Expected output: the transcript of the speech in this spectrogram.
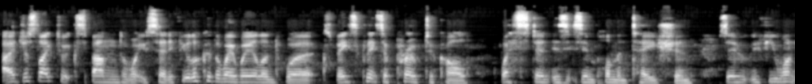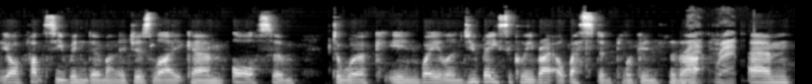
to. March. I just like to expand on what you said. If you look at the way Wayland works, basically it's a protocol. Weston is its implementation. So if you want your fancy window managers like um, Awesome to work in Wayland, you basically write a Weston plugin for that. Right, right. Um,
